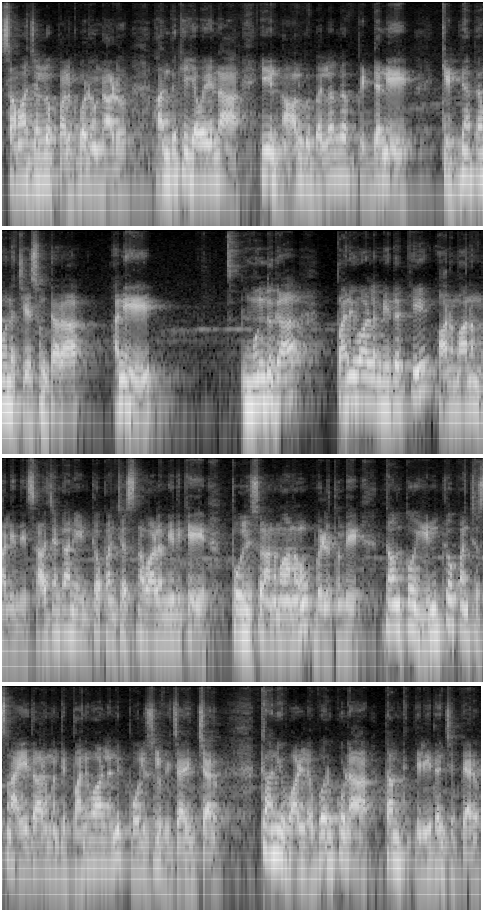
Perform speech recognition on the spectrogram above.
సమాజంలో పలుకుబడి ఉన్నాడు. అందుకే ఎవరైనా ఈ నాలుగు బిళ్ళల బిడ్డని కిడ్నాప్ ఏమైనా చేసుంటారా అని ముందుగా పని వాళ్ళ మీదకి అనుమానం మళ్ళింది. సహజంగానే ఇంట్లో పనిచేస్తున్న వాళ్ళ మీదకి పోలీసుల అనుమానం వెళుతుంది. దాంతో ఇంట్లో పనిచేస్తున్న ఐదారు మంది పని వాళ్ళని పోలీసులు విచారించారు. కానీ వాళ్ళెవ్వరు కూడా తమకి తెలియదని చెప్పారు.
